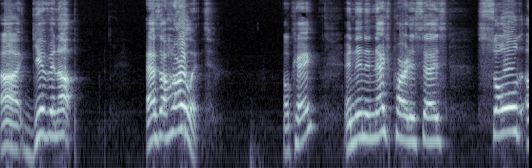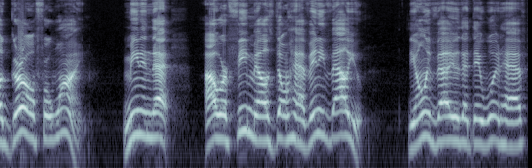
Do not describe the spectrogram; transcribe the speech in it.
uh, given up as a harlot. Okay? And then the next part it says, sold a girl for wine, meaning that our females don't have any value. The only value that they would have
